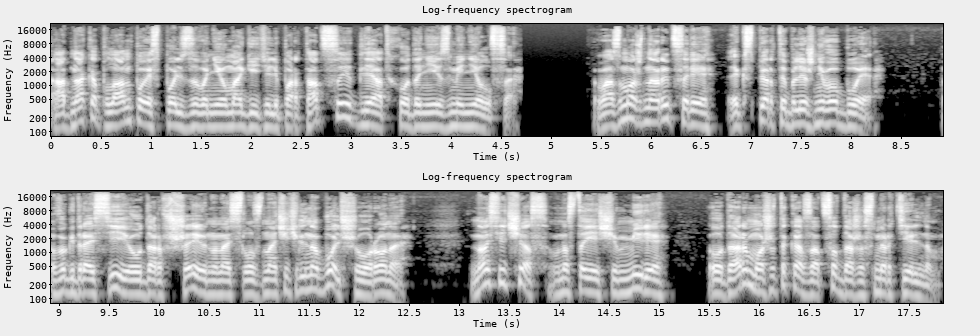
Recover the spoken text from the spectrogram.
Однако план по использованию магии телепортации для отхода не изменился. Возможно, рыцари – эксперты ближнего боя, в Игдрасии удар в шею наносил значительно больше урона. Но сейчас, в настоящем мире, удар может оказаться даже смертельным.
